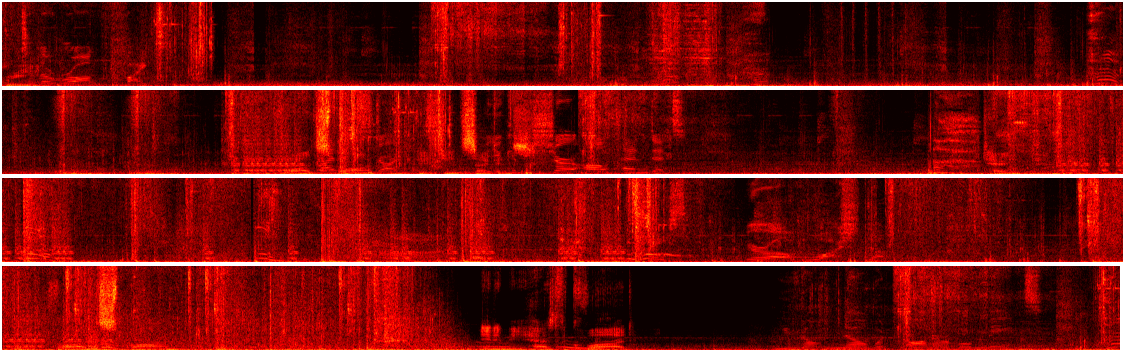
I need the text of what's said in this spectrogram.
To the wrong fight. Quad spawn. start. 15 You can be sure I'll end it. 10. Ah. Quad. You don't know what honorable means.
